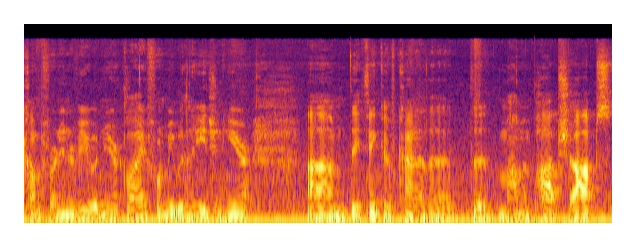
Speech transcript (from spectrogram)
come for an interview at New York Life or meet with an agent here. Um, they think of kind of the, the mom and pop shops.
